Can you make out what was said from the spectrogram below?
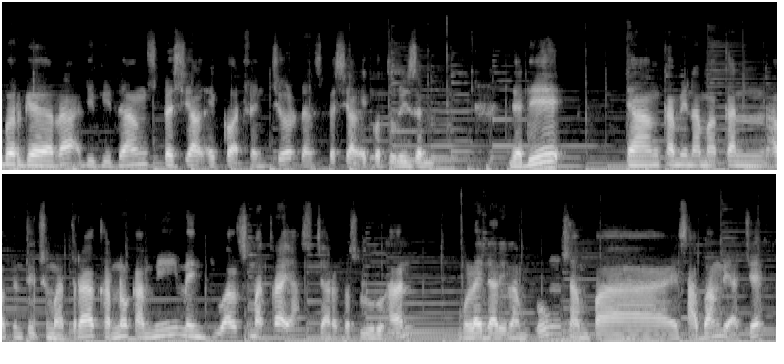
bergerak di bidang special eco adventure dan special ecotourism. Jadi yang kami namakan Authentic Sumatera karena kami menjual Sumatera ya secara keseluruhan mulai dari Lampung sampai Sabang di Aceh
